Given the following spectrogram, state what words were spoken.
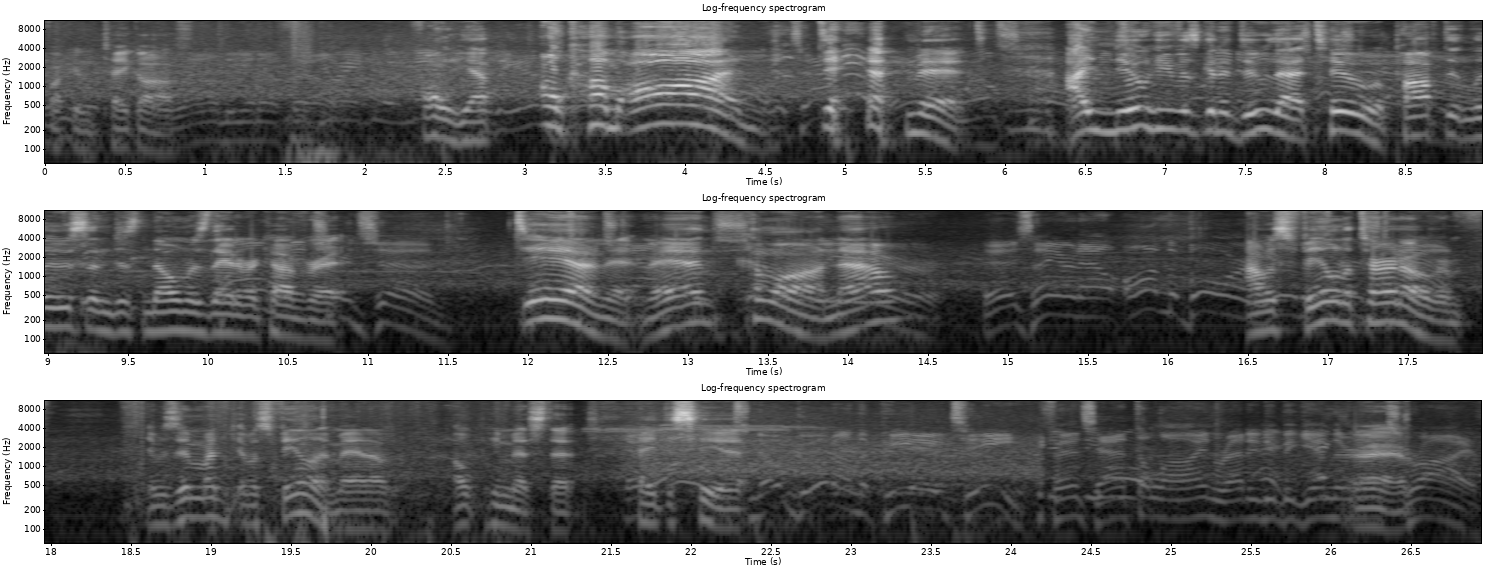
fucking take off. around the NFL. Oh, yep. Oh, come on! Damn it! I knew he was gonna do that too. Popped it loose and just no one was there to recover it. Damn it, man. Come on now. As they are now on the board I was here the feeling a turnover. Half. It was in my. I was feeling it, man. I, oh, he missed it. Hate to see it. No good on the PAT. Defense at the line, ready to begin their All next right. drive.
